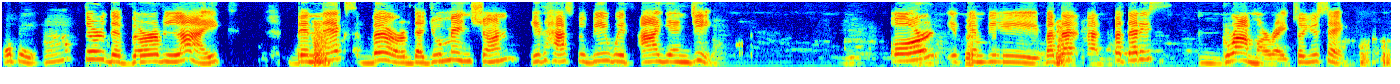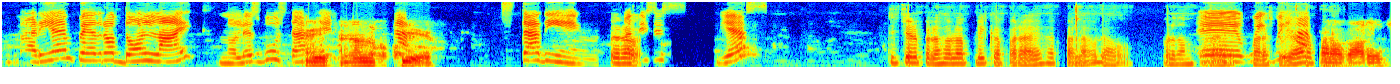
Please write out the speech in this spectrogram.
Okay, after the verb like, the next verb that you mention, it has to be with ing. Or it can be, but that, but, but that is grammar, right? So you say, María and Pedro don't like, no les gusta, I am here. studying. Pero- but this is, yes? Teacher, pero solo aplica para esa palabra o, perdón, para, Eh, we- para we estudiar. have- o para- Para varios.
